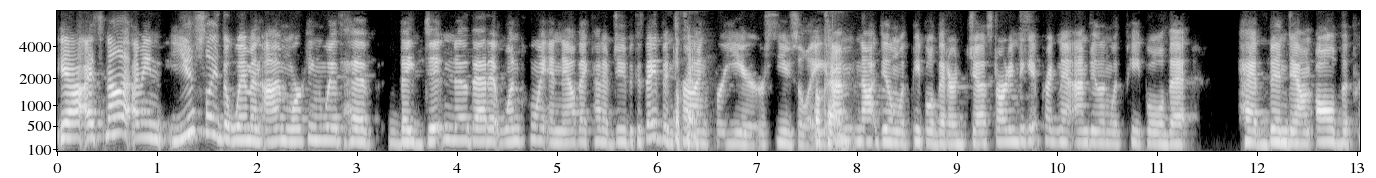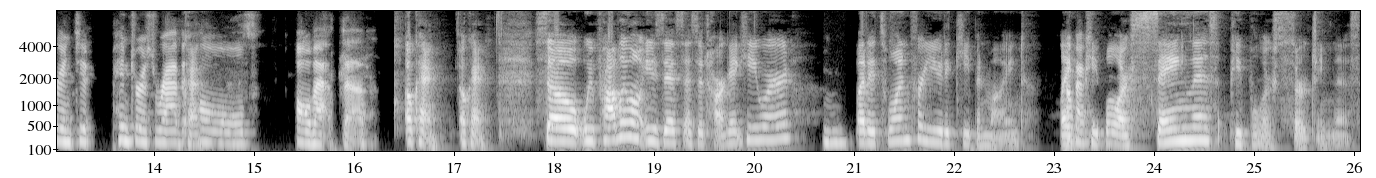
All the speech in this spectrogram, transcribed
Yeah, it's not. I mean, usually the women I'm working with have they didn't know that at one point and now they kind of do because they've been okay. trying for years usually. Okay. I'm not dealing with people that are just starting to get pregnant. I'm dealing with people that have been down all the Pinterest rabbit okay. holes, all that stuff. Okay. Okay. So we probably won't use this as a target keyword mm-hmm. but it's one for you to keep in mind. Like okay. people are saying this, people are searching this.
